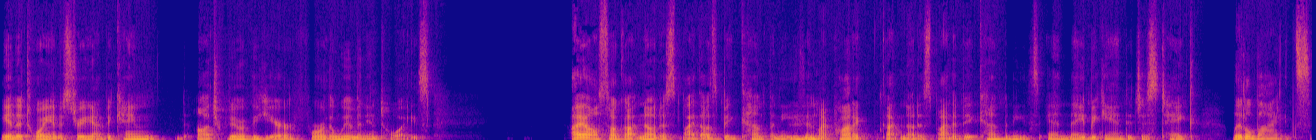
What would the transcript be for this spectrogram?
in the toy industry, I became entrepreneur of the year for the women in toys. I also got noticed by those big companies, and Mhm. my product got noticed by the big companies, and they began to just take little bites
